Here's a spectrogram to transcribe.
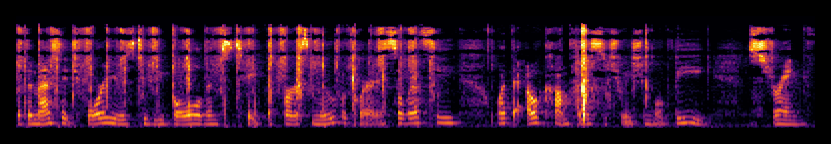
But the message for you is to be bold and to take the first move, Aquarius. So let's see what the outcome for this situation will be. Strength.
